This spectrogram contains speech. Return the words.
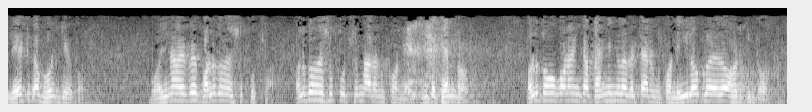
లేటుగా భోజనం చేయకూడదు. భోజనం అయిపోయి పళ్ళుతో వేసి కూర్చోవాలి. పళ్ళుతో వేసి కూర్చున్నారనుకోండి ఇంకా తినరు. పళ్ళు తోముకోవడం ఇంకా పెండింగ్లో పెట్టారనుకోండి ఈ లోపల ఏదో ఒకటి తింటూ ఉంటారు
